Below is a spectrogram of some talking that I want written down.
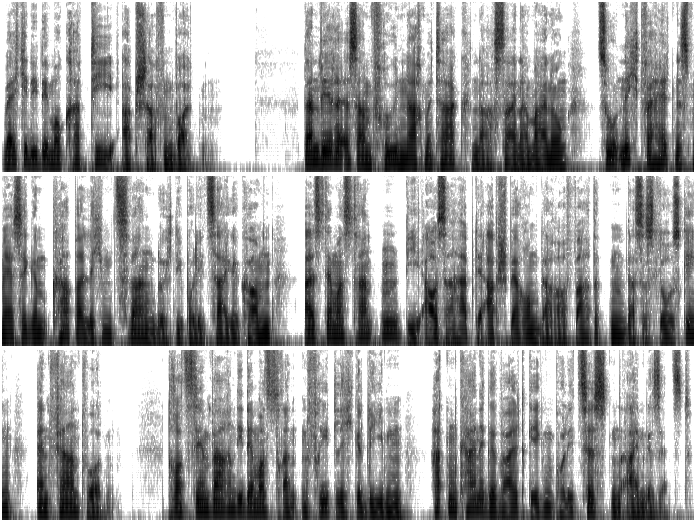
welche die Demokratie abschaffen wollten. Dann wäre es am frühen Nachmittag, nach seiner Meinung, zu nicht verhältnismäßigem körperlichem Zwang durch die Polizei gekommen, als Demonstranten, die außerhalb der Absperrung darauf warteten, dass es losging, entfernt wurden. Trotzdem waren die Demonstranten friedlich geblieben, hatten keine Gewalt gegen Polizisten eingesetzt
